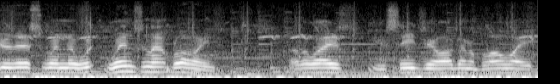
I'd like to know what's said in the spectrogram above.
This when the wi- wind's not blowing. Otherwise, your seeds are all going to blow away.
